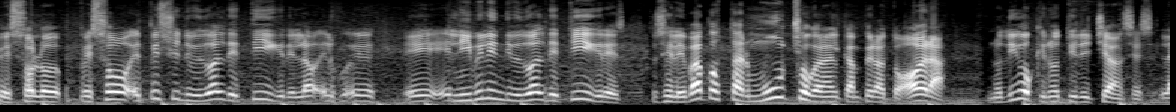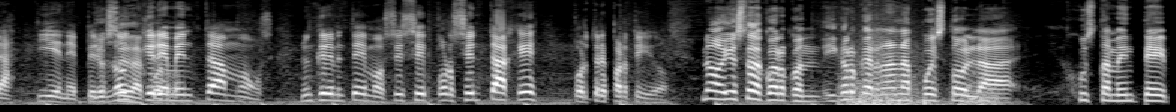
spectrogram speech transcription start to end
pesó, lo- pesó el peso individual de Tigres, la- el, eh, eh, el nivel individual de Tigres. Entonces le va a costar mucho ganar el campeonato. Ahora, no digo que no tiene chances, las tiene, pero no incrementamos, no incrementemos ese porcentaje por tres partidos. No, yo estoy de acuerdo con. Y creo que Hernán ha puesto la justamente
